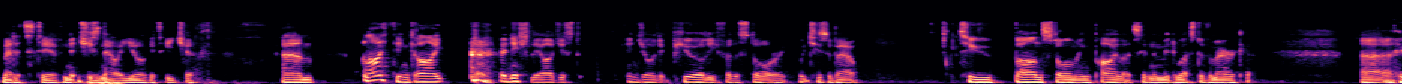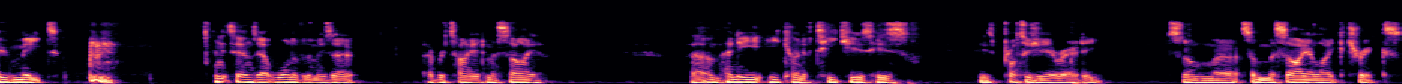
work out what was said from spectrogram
meditative, and she's now a yoga teacher. Um, and I think I, initially, I just enjoyed it purely for the story, which is about two barnstorming pilots in the Midwest of America uh, who meet and it turns out one of them is a, a retired messiah. Um, and he, he kind of teaches his his protege really some uh, some messiah like tricks,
